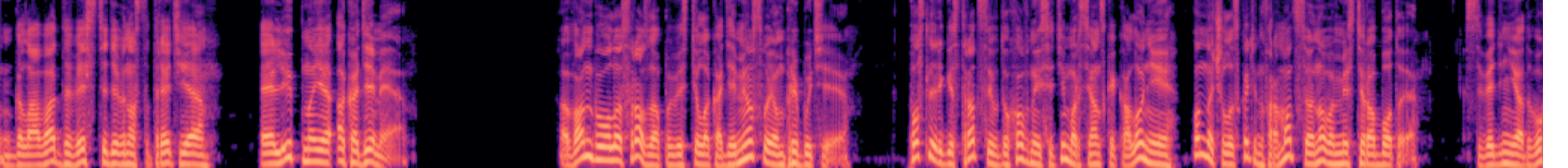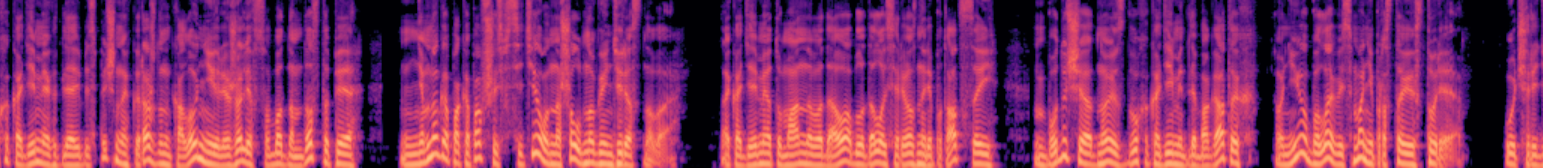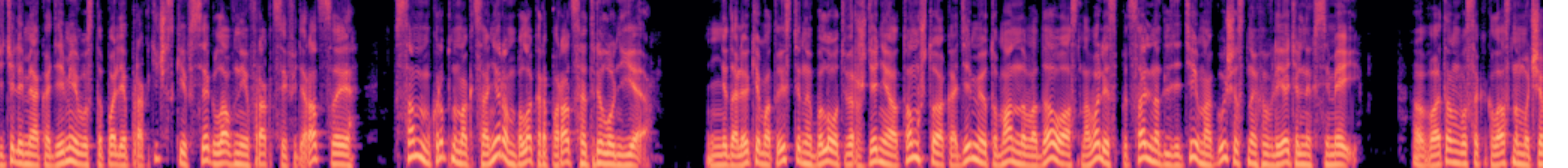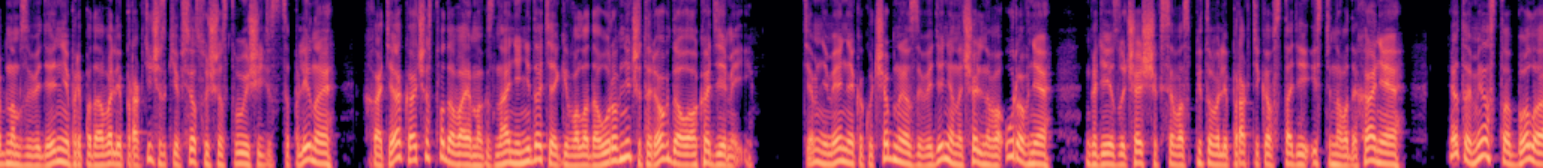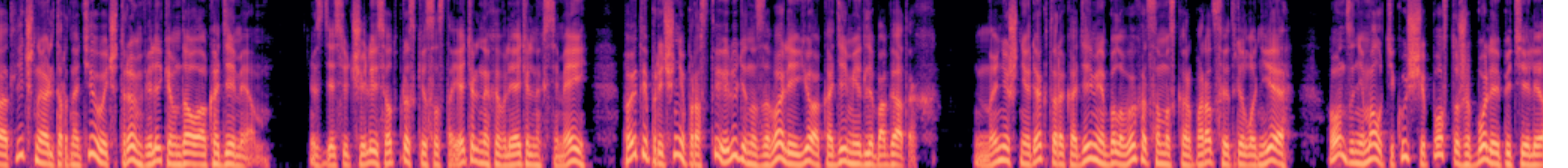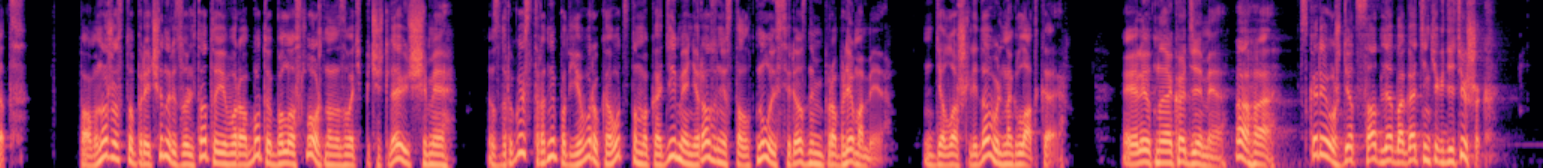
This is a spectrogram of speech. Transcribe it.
Глава 293. Элитная Академия. Ван Буэлэ сразу оповестил Академию о своем прибытии. После регистрации в духовной сети марсианской колонии он начал искать информацию о новом месте работы. Сведения о двух академиях для обеспеченных граждан колонии лежали в свободном доступе. Немного покопавшись в сети, он нашел много интересного. Академия Туманного Дао обладала серьезной репутацией, Будучи одной из двух академий для богатых, у нее была весьма непростая история. Учредителями академии выступали практически все главные фракции Федерации. Самым крупным акционером была корпорация Трилунье. Недалёким от истины было утверждение о том, что Академию Туманного Дао основали специально для детей могущественных и влиятельных семей. В этом высококлассном учебном заведении преподавали практически все существующие дисциплины, хотя качество даваемых знаний не дотягивало до уровня четырёх Дао-академий. Тем не менее, как учебное заведение начального уровня, где из учащихся воспитывали практиков стадии истинного дыхания, это место было отличной альтернативой четырем великим дао-академиям. Здесь учились отпрыски состоятельных и влиятельных семей, по этой причине простые люди называли ее Академией для богатых. Нынешний ректор Академии был выходцем из корпорации Трилонье, он занимал текущий пост уже более пяти лет. По множеству причин результаты его работы было сложно назвать впечатляющими, с другой стороны, под его руководством Академия ни разу не столкнулась с серьезными проблемами. Дела шли довольно гладко. «Элитная Академия, ага, скорее уж детсад для богатеньких детишек».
